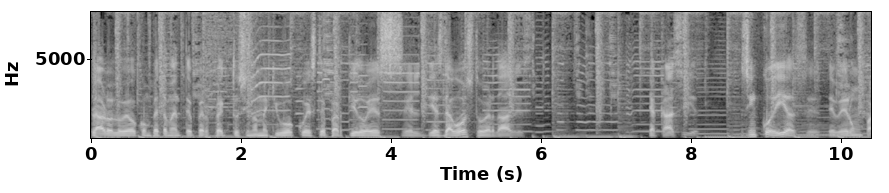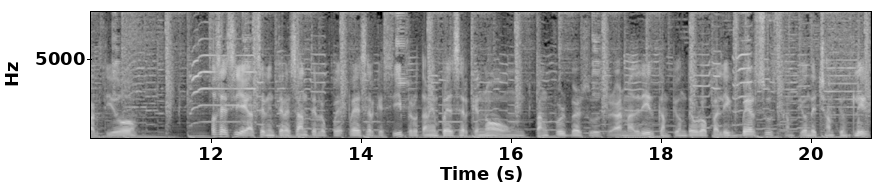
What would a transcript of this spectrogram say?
Claro, lo veo completamente perfecto. Si no me equivoco, este partido es el 10 de agosto, ¿verdad? Es ya casi cinco días eh, de ver un partido no sé si llega a ser interesante, lo puede, ser que sí, pero también puede ser que no. Un Frankfurt versus Real Madrid, campeón de Europa League versus campeón de Champions League.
